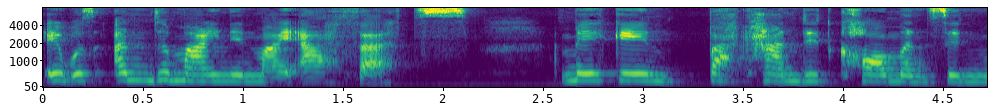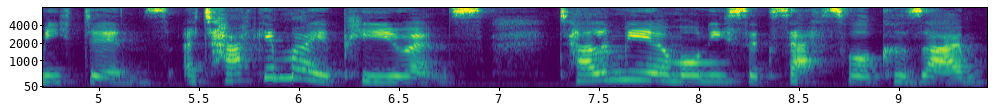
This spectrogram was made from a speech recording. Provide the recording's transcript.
It was undermining my efforts, making backhanded comments in meetings, attacking my appearance, telling me I'm only successful because I'm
